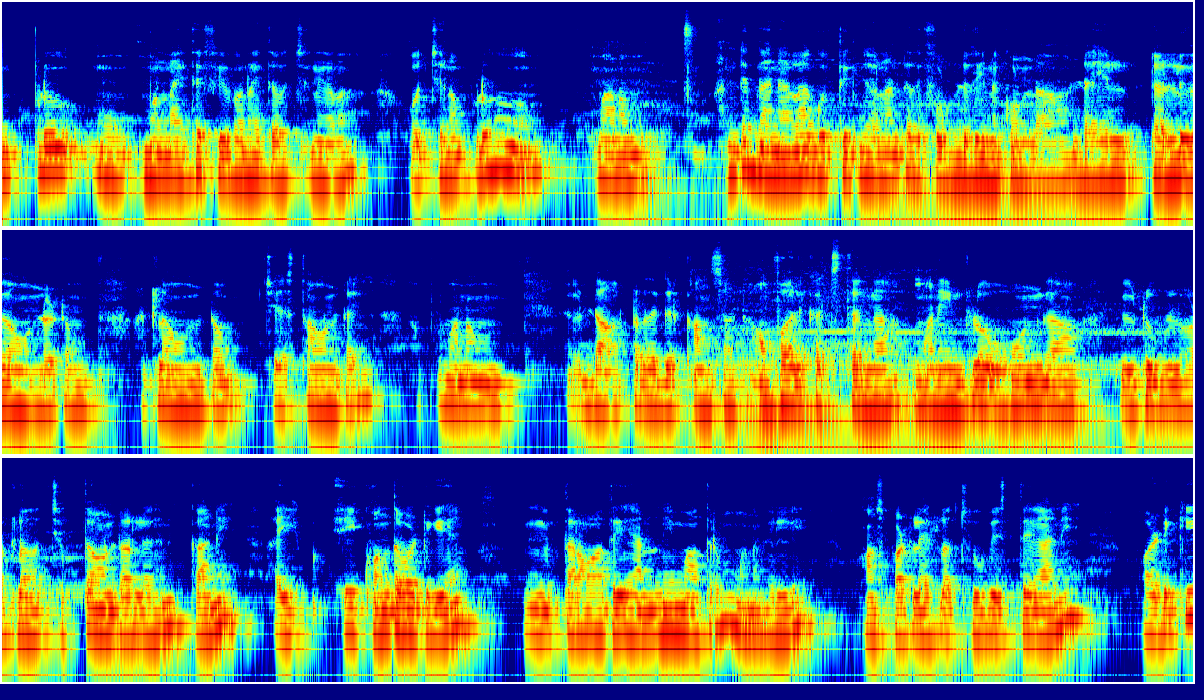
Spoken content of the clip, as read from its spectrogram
ఇప్పుడు మొన్న అయితే ఫీవర్ అయితే వచ్చింది కదా వచ్చినప్పుడు మనం అంటే దాన్ని ఎలా గుర్తించాలంటే అది ఫుడ్ తినకుండా డల్ డల్గా ఉండటం అట్లా ఉండటం చేస్తూ ఉంటాయి. అప్పుడు మనం డాక్టర్ దగ్గర కన్సల్ట్ అవ్వాలి ఖచ్చితంగా. మన ఇంట్లో ఓన్గా యూట్యూబ్లో అట్లా చెప్తూ ఉంటారులే కానీ కానీ అవి అవి కొంతవటికే తర్వాత అన్నీ మాత్రం మనం వెళ్ళి హాస్పిటల్ ఇట్లా చూపిస్తే కానీ వాటికి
